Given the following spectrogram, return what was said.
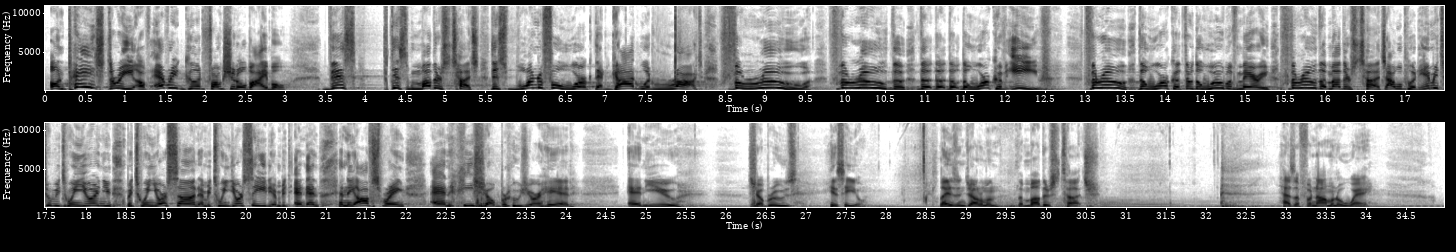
On page three of every good functional Bible, this this mother's touch, this wonderful work that God would wrought through, through the, the, the, the, work of Eve through the work of through the womb of Mary, through the mother's touch. I will put enmity between you and you, between your son and between your seed and, and, and, and the offspring, and he shall bruise your head, and you shall bruise his heel. Ladies and gentlemen, the mother's touch has a phenomenal way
